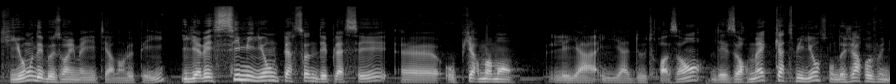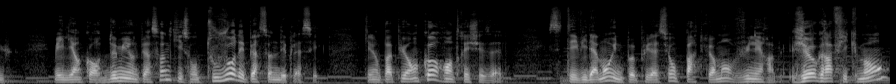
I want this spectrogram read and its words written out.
qui ont des besoins humanitaires dans le pays. Il y avait 6 millions de personnes déplacées euh, au pire moment il y a 2-3 ans. Désormais, 4 millions sont déjà revenus. Mais il y a encore 2 millions de personnes qui sont toujours des personnes déplacées, qui n'ont pas pu encore rentrer chez elles. C'est évidemment une population particulièrement vulnérable. Géographiquement,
